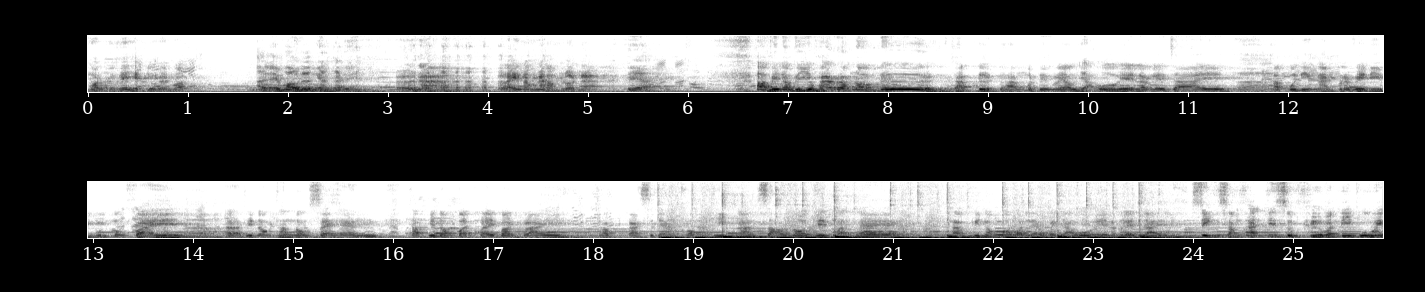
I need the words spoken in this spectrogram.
หมดก็แค่เฮ็ดอยู่แม่นบ่ไอ้ไอ้เว่าเรื่องหยังกันเลยเออน่ะอะไรน้ำน้ำรถน่ะเนี่ยเอาพี่น้องที่อยู่ภาครอบนอกเด้อครับเดินทางมาถึงแล้วอย่าโอเวลังเลใจ อ่า ครับวันนี้งานประเพณีบุญบังไฟอ่าเอ่อพี่น้องทั้งน้องแสนครับพี่น้องบ้านไกลบ้านไกลครับการแสดงของทีมงานสาวน้อยเพชรบ้านแพงครับพี่น้องมาวันแล้วก็อย่าโอเอลังเลใจ สิ่งสำคัญที่สุดคือวันนี้ผู้ให้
